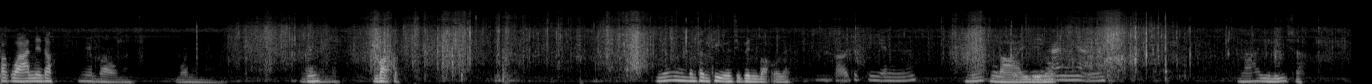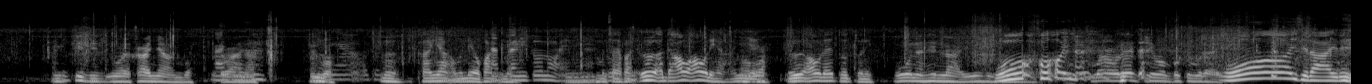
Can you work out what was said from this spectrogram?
ผักหวานนี่เนาะนี่เบามันบนนั้นเบาเนี่ยมันทันทีมันจะเป็นเบาเลยเขาจะกินลายดีเนาะทางอย่างนะลายอีหลิสอะนี่ที่ดิหน่วยค่ายานบ่แต่ว่านะมันบ่เออข้างยาวมันเดียวพันอันไหมนี้ตัวหน่อยนี่มันใส่พันเออเอาเอานี่ฮะอันนี้ไงเออเอาได้ตัวตัวนี้โอ้นั่นเห็นหลายอยู่โอ้ยบ่เอาได้ที่ว่าบ่คือบ่ได้โอ้ยเสียดายดิ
